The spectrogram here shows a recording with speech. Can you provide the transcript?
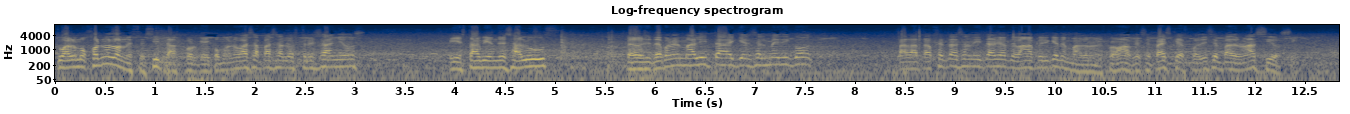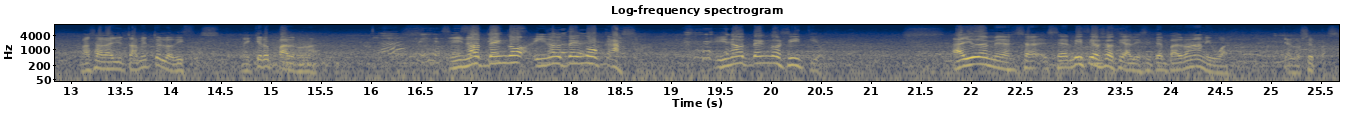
Tú a lo mejor no lo necesitas, porque como no vas a pasar los tres años y estás bien de salud, pero si te pones malita y quieres el médico, para la tarjeta sanitaria te van a pedir que te empadrones. Pero bueno, que sepáis que os podéis empadronar sí o sí. Vas al ayuntamiento y lo dices. Me quiero empadronar. Ah, fíjese, Y no tengo, y no tengo casa. Y no tengo sitio. Ayúdenme, servicios sociales, y te empadronan igual. Ya lo sepas.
